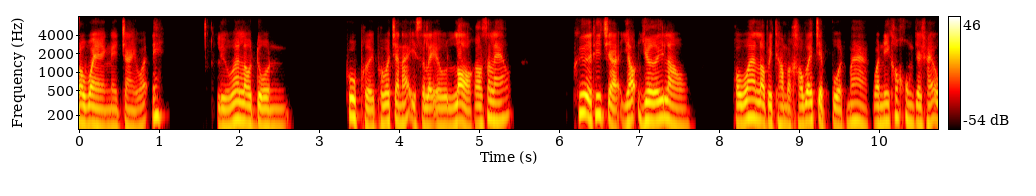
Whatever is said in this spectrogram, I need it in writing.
ระแวงในใจว่า เอ๊ะ หรือว่าเราโดนผู้เผยพระวจนะอิสราเอลหลอกเอาซะแล้ว เพื่อที่จะเยาะเย้ยเรา เพราะว่าเราไปทำกับเขาไว้เจ็บปวดมาก วันนี้เขาคงจะใช้โอ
